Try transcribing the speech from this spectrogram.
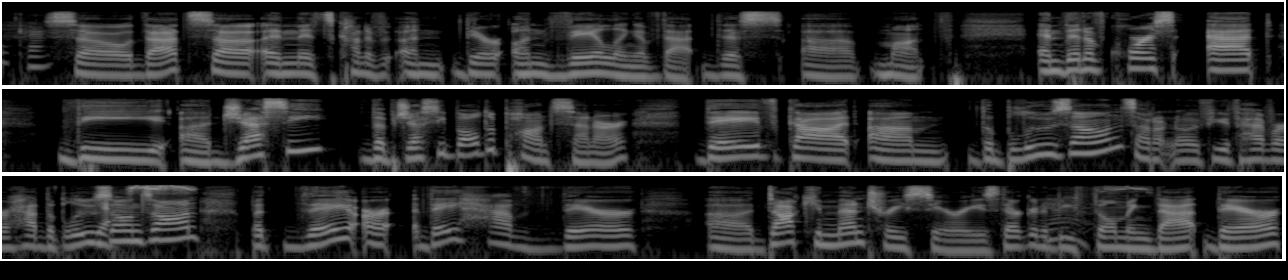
Okay. So that's uh, and it's kind of un- their unveiling of that this uh, month, and then of course at the uh, Jessie, the Jessie Ball duPont Center, they've got um, the Blue Zones. I don't know if you've ever had the Blue Zones on, but they are they have their uh, documentary series. They're going to be filming that there,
